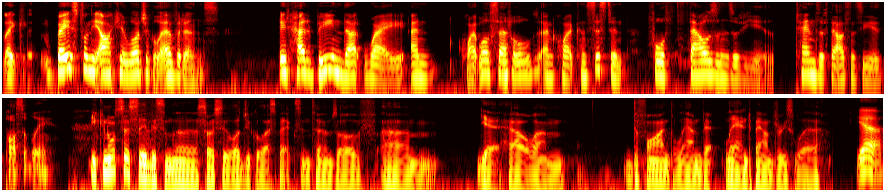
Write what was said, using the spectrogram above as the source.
like based on the archaeological evidence, it had been that way and quite well settled and quite consistent for thousands of years, tens of thousands of years, possibly. You can also see this in the sociological aspects in terms of, um, yeah, how um, defined the land ba- land boundaries were. Yeah.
